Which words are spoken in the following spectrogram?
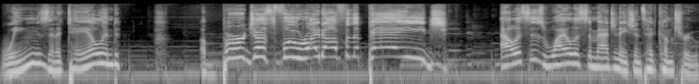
wings and a tail, and a bird just flew right off of the page. Alice's wildest imaginations had come true.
